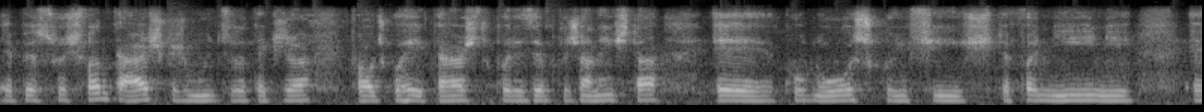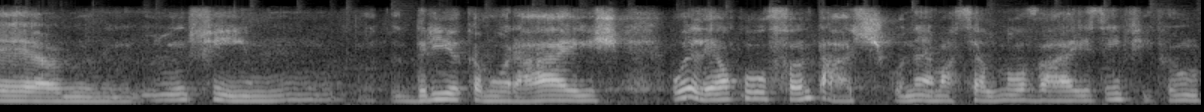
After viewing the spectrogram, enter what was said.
é, pessoas fantásticas, muitos até que já, Cláudio Correia Castro, por exemplo, que já nem está é, conosco, enfim, Stefanini, é, enfim, Drica Moraes, o elenco fantástico, né? Marcelo Novaes, enfim, foi um,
